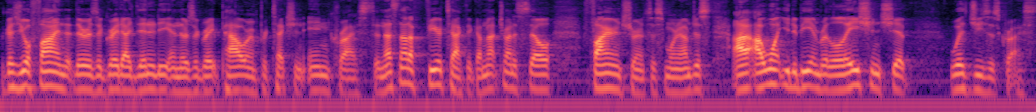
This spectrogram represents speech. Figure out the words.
Because you'll find that there is a great identity and there's a great power and protection in Christ. And that's not a fear tactic. I'm not trying to sell fire insurance this morning. I'm just, I, I want you to be in relationship with Jesus Christ.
